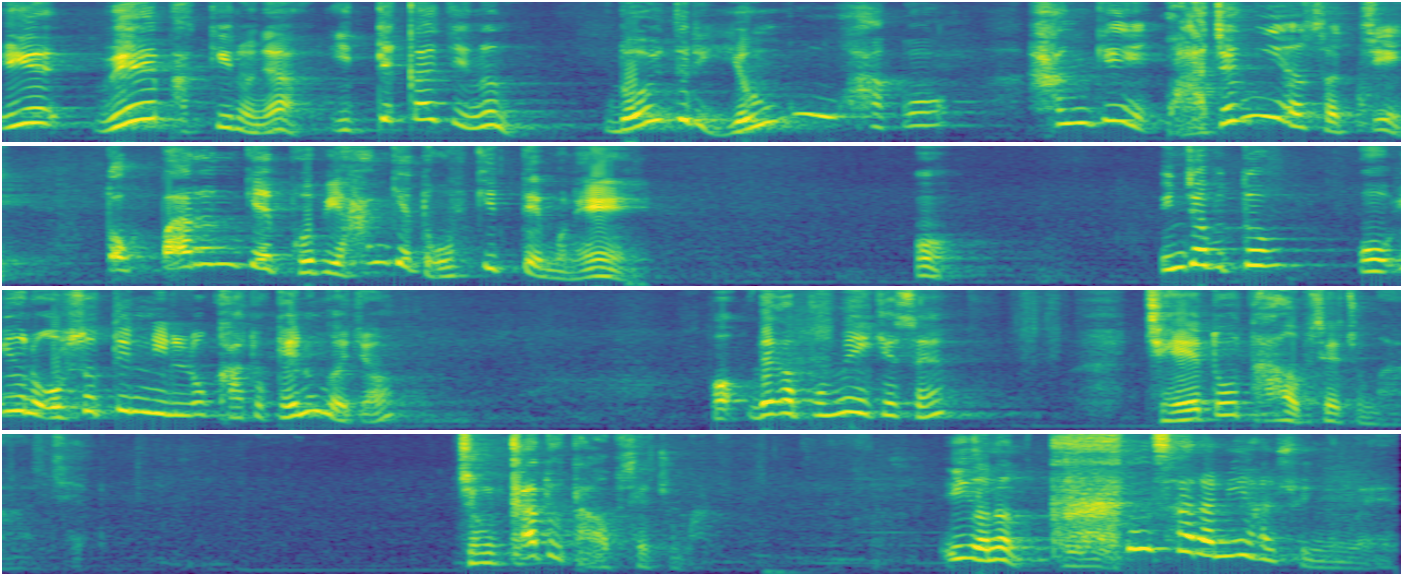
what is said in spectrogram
이게 왜 바뀌느냐? 이때까지는 너희들이 연구하고 한계의 과정이었었지, 똑바른 게 법이 한 개도 없기 때문에, 어, 이제부터 어, 이건 없었던 일로 가도 되는 거죠. 어, 내가 분명히 얘기했어요. 죄도 다 없애주마. 죄. 정가도 다 없애주마. 이거는 큰 사람이 할 수 있는 거예요.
